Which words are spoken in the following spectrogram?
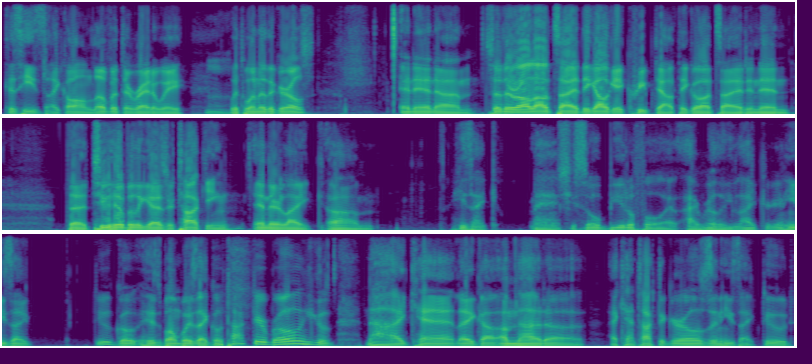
because he's like all in love with her right away with one of the girls. And then um, so they're all outside. They all get creeped out. They go outside, and then the two hillbilly guys are talking, and they're like, um, he's like, man, she's so beautiful. I, I really like her. And he's like, dude, go. His homeboy's like, go talk to her, bro. He goes, nah, I can't. Like, I, I'm not. Uh, I can't talk to girls. And he's like, dude,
